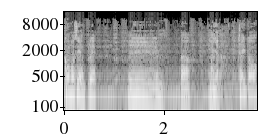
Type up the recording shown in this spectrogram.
como siempre. Y hasta mañana. Chaito.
